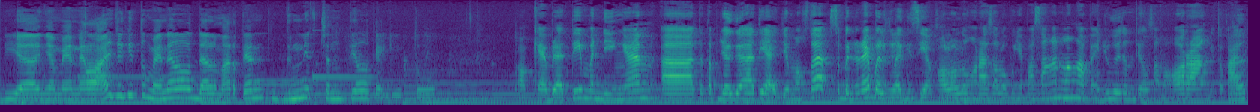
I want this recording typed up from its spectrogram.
dianya menel aja gitu menel dalam artian genit centil kayak gitu Oke, berarti mendingan eh, tetap jaga hati aja. Maksudnya sebenarnya balik lagi sih ya. Kalau lo ngerasa lo punya pasangan, lo ngapain juga centil sama orang gitu kan?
